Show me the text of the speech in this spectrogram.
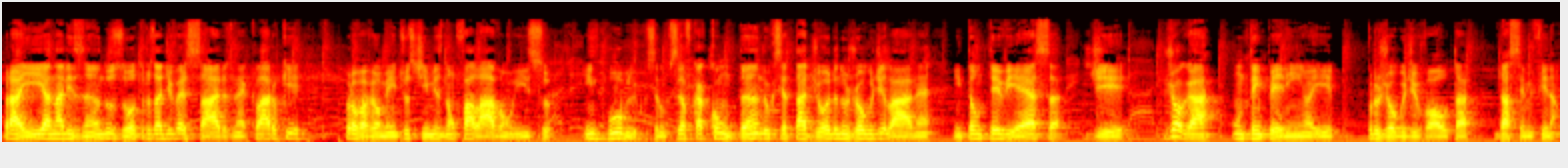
para ir analisando os outros adversários, né? Claro que provavelmente os times não falavam isso em público. Você não precisa ficar contando que você está de olho no jogo de lá, né? Então teve essa de jogar um temperinho aí pro jogo de volta da semifinal.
